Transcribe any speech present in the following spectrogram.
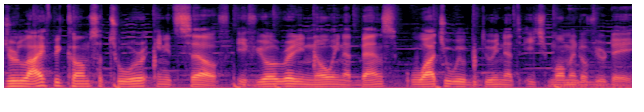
your life becomes a tour in itself if you already know in advance what you will be doing at each moment of your day.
